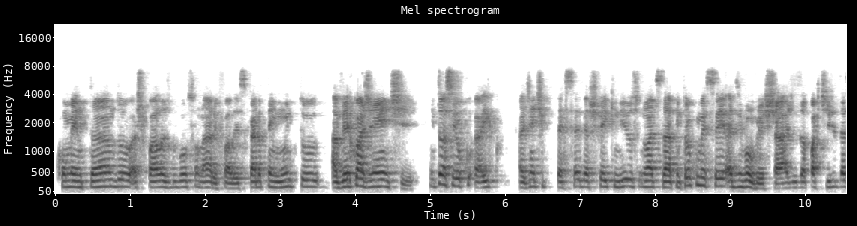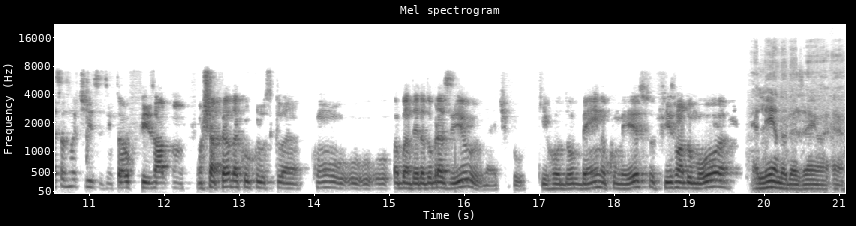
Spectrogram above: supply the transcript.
comentando as falas do Bolsonaro e fala: esse cara tem muito a ver com a gente. Então, assim, eu, aí a gente percebe as fake news no WhatsApp. Então, eu comecei a desenvolver charges a partir dessas notícias. Então, eu fiz um, um chapéu da Ku Klux Klan com o, o, a bandeira do Brasil, né? Tipo, que rodou bem no começo. Fiz uma do Moa, é lindo o desenho, é.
